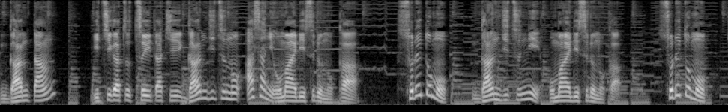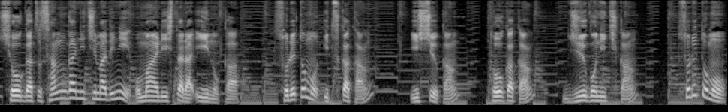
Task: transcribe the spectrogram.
元旦 ?1 月1日元日の朝にお参りするのか、それとも元日にお参りするのか、それとも正月三が日までにお参りしたらいいのか、それとも5日間 ?1 週間 ?10 日間 ?15 日間それとも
